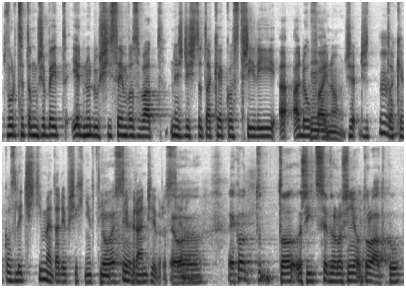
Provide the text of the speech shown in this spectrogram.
tvůrce to může být jednodušší se jim ozvat, než když to tak jako střílí a, a doufají, hmm. no. že, že hmm. tak jako zličtíme tady všichni v té No, no, branži prostě. Jo, no. jo. Jako to, to říct si vyloženě o tu látku, uh,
